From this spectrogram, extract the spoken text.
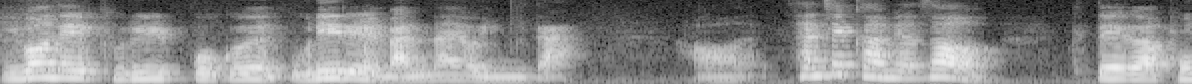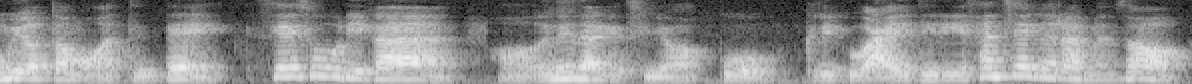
이번에 부를 곡은 우리를 만나요입니다. 어, 산책하면서 그때가 봄이었던 것 같은데 새소리가 어, 은은하게 들려왔고 그리고 아이들이 산책을 하면서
